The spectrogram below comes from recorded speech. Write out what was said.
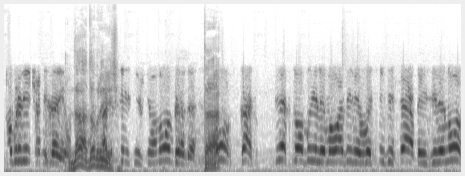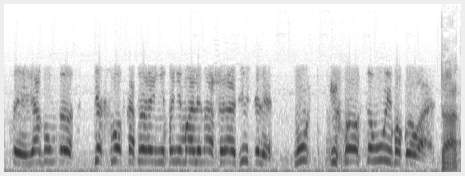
Добрый вечер, Михаил. Да, добрый Алексей вечер. из Нижнего Новгорода. Так. Ну, как, те, кто были молодыми в 80-е и 90-е, я думаю, тех слов, которые не понимали наши родители, ну, их просто уйма была. Так.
